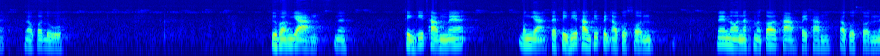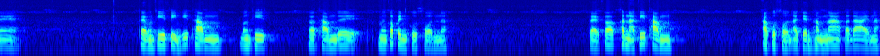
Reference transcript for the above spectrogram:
นะเราก็ดู คือบางอย่างนะสิ่งที่ทำแม้บางอย่าง แต่สิ่งที่ทำที่เป็นอกุศล แน่นอนนะมันก็ทางไปทางอกุศลแน่ แต่บางทีสิ่งที่ทำบางทีเราทำด้วย มันก็เป็นกุศลนะ แต่ก็ขณะที่ทำอกุศลอาจจะทำหน้าก็ได้นะ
